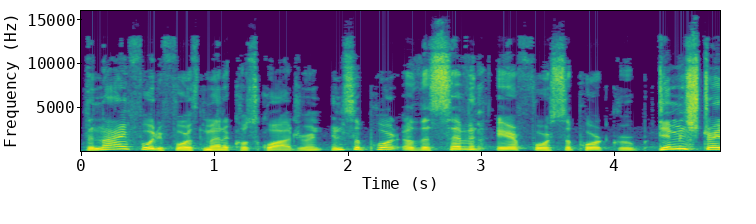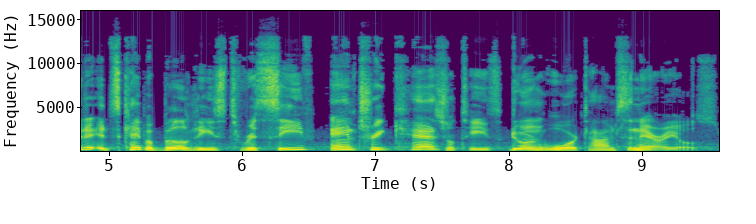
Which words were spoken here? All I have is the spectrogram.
The 944th Medical Squadron, in support of the 7th Air Force Support Group, demonstrated its capabilities to receive and treat casualties during wartime scenarios.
